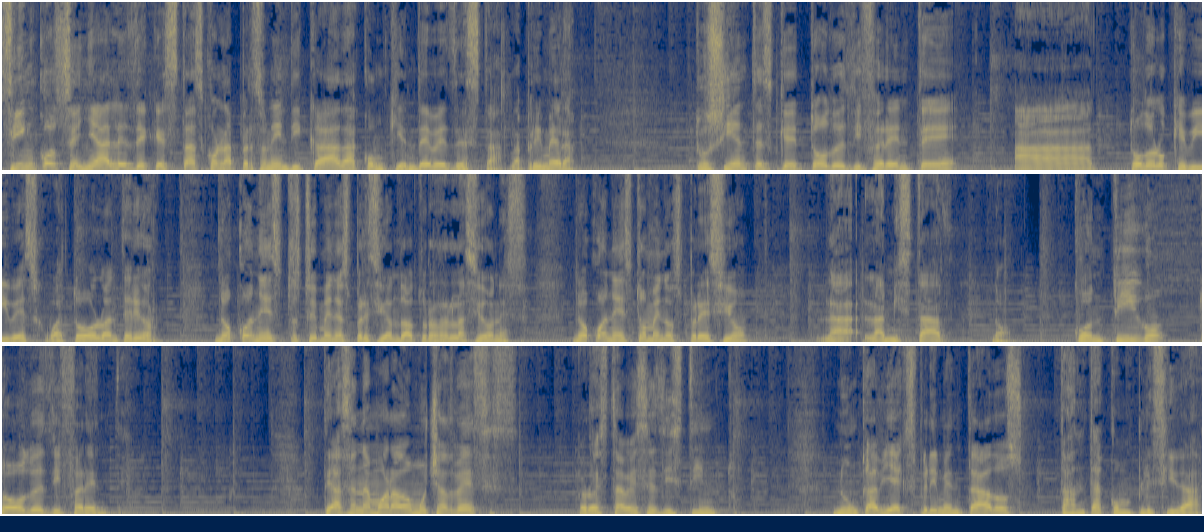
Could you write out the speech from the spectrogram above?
Cinco señales de que estás con la persona indicada con quien debes de estar. La primera, tú sientes que todo es diferente a todo lo que vives o a todo lo anterior. No con esto estoy menospreciando a otras relaciones. No con esto menosprecio la, la amistad. No. Contigo todo es diferente. Te has enamorado muchas veces, pero esta vez es distinto. Nunca había experimentado tanta complicidad,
